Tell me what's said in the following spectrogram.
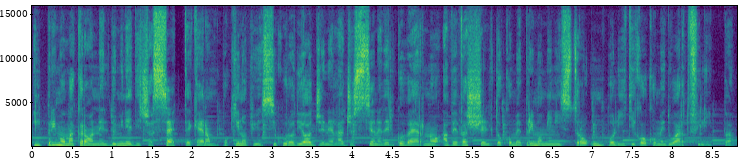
Il primo Macron nel 2017, che era un pochino più insicuro di oggi nella gestione del governo, aveva scelto come primo ministro un politico come Edouard Philippe.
